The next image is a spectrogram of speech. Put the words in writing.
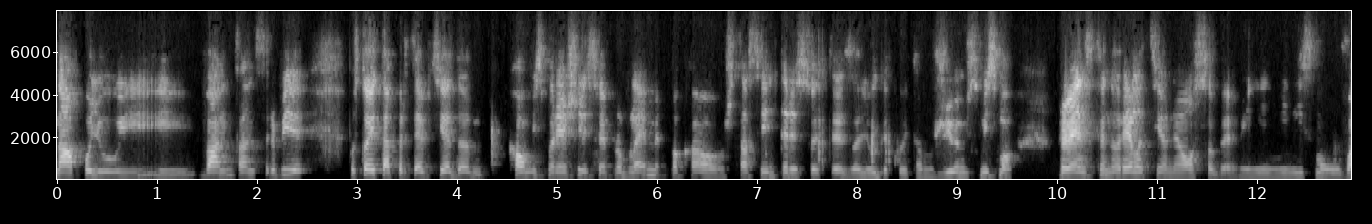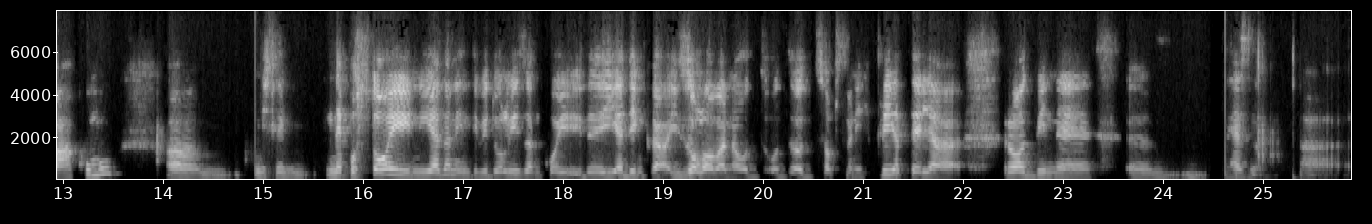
na polju i, i van, van Srbije, postoji ta percepcija da kao mi smo rešili sve probleme, pa kao šta se interesujete za ljude koji tamo žive. Mislim, mi smo prvenstveno relacione osobe, mi, mi nismo u vakumu, um, mislim, ne postoji ni jedan individualizam koji je jedinka izolovana od, od, od sobstvenih prijatelja, rodbine, um, ne znam, uh,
